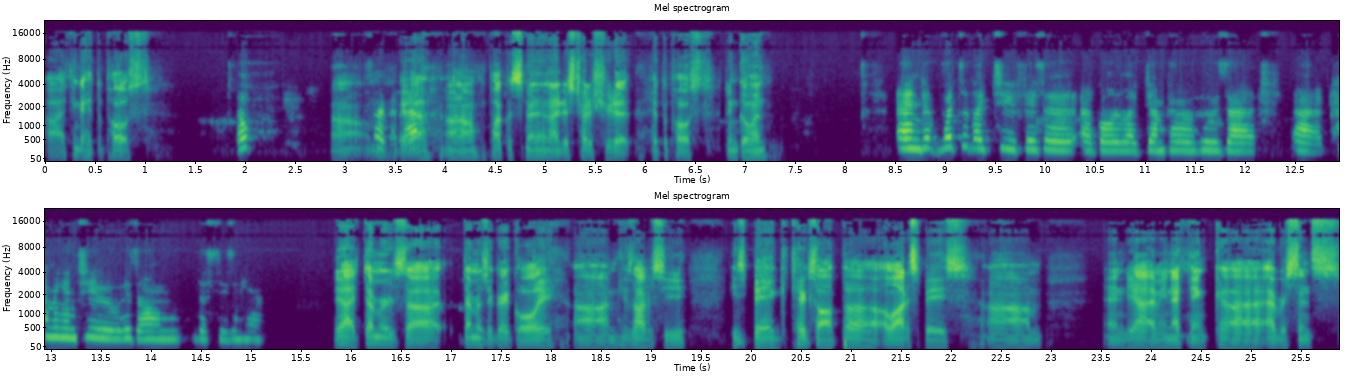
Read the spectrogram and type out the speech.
Uh, I think I hit the post. Oh. Um, Sorry about yeah, I don't know. Puck was spinning. I just tried to shoot it, hit the post, didn't go in. And what's it like to face a, a goalie like Demko, who's uh, uh, coming into his own this season here? Yeah, Demmer's uh, Demmer's a great goalie. Um, he's obviously he's big, takes up uh, a lot of space. Um, and yeah, I mean, I think uh, ever since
